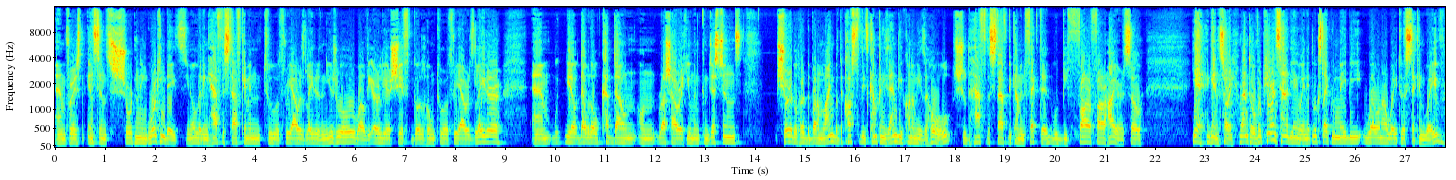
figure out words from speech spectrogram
Um, for instance, shortening working days, you know, letting half the staff come in two or three hours later than usual, while the earlier shift goes home two or three hours later. Um, you know, that would all cut down on rush hour human congestions. Sure, it'll hurt the bottom line, but the cost of these companies and the economy as a whole, should half the staff become infected, would be far, far higher. So, yeah, again, sorry, rant over. Pure insanity anyway, and it looks like we may be well on our way to a second wave.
